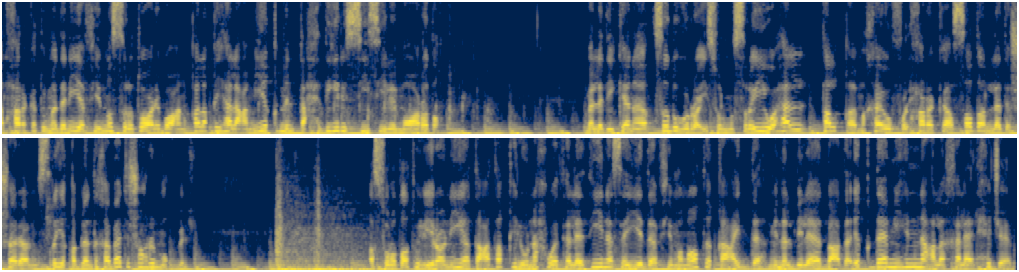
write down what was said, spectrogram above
الحركة المدنية في مصر تعرب عن قلقها العميق من تحذير السيسي للمعارضة. ما الذي كان يقصده الرئيس المصري وهل تلقى مخاوف الحركة صدى لدى الشارع المصري قبل انتخابات الشهر المقبل؟ السلطات الإيرانية تعتقل نحو 30 سيدة في مناطق عدة من البلاد بعد إقدامهن على خلع الحجاب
